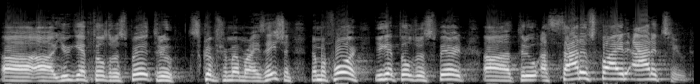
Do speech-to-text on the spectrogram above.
uh, uh, you get filled with the Spirit through scripture memorization. Number four, you get filled with the Spirit uh, through a satisfied attitude,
